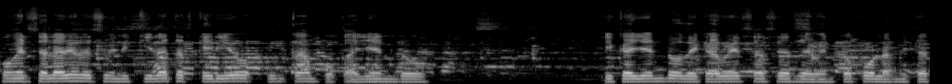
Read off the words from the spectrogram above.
con el salario de su iniquidad adquirió un campo cayendo y cayendo de cabeza se reventó por la mitad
